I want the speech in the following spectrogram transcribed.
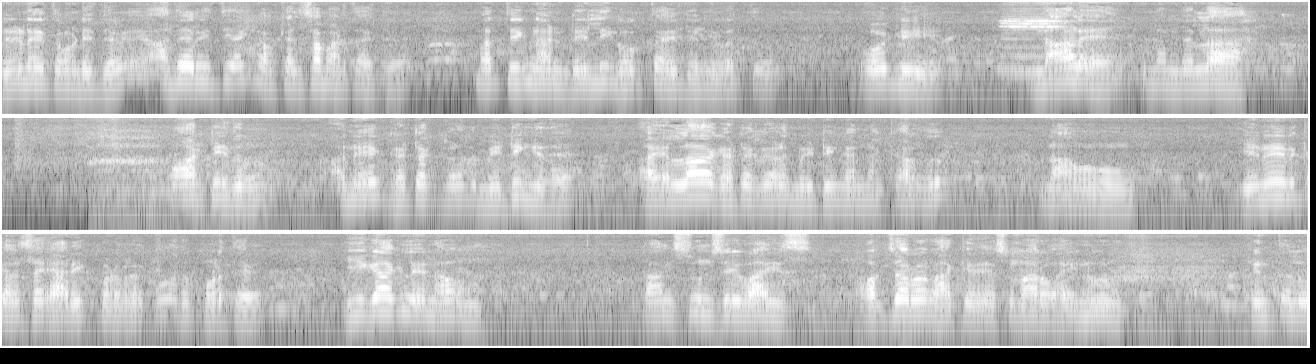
ನಿರ್ಣಯ ತಗೊಂಡಿದ್ದೇವೆ. ಅದೇ ರೀತಿಯಾಗಿ ನಾವು ಕೆಲಸ ಮಾಡ್ತಾ ಇದ್ದೇವೆ. ಮತ್ತೀಗ ನಾನು ಡೆಲ್ಲಿಗೆ ಹೋಗ್ತಾ ಇದ್ದೀನಿ ಇವತ್ತು. ಹೋಗಿ ನಾಳೆ ನಮ್ಮದೆಲ್ಲ ಪಾರ್ಟಿದು ಅನೇಕ ಘಟಕಗಳದ್ದು ಮೀಟಿಂಗ್ ಇದೆ. ಆ ಎಲ್ಲ ಘಟಕಗಳ ಮೀಟಿಂಗನ್ನು ಕರೆದು ನಾವು ಏನೇನು ಕೆಲಸ ಯಾರಿಗೆ ಕೊಡಬೇಕು ಅದು ಕೊಡ್ತೇವೆ. ಈಗಾಗಲೇ ನಾವು ಕಾನ್ಸ್ಟಿಟ್ಯೂನ್ಸಿ ವಾಯ್ಸ್ ಅಬ್ಸರ್ವರ್ ಹಾಕಿದೆ ಸುಮಾರು ಐನೂರಕ್ಕಿಂತಲೂ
